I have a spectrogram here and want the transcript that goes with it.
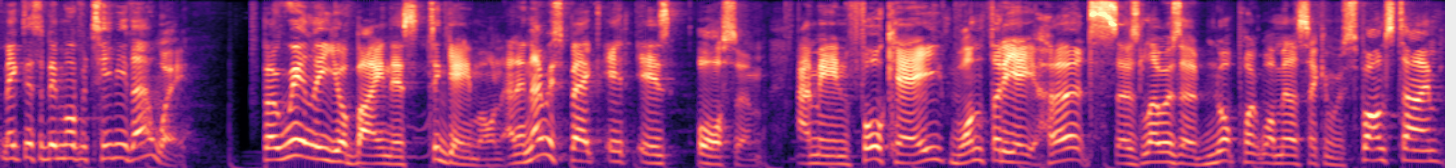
make this a bit more of a TV that way. But really, you're buying this to game on, and in that respect, it is awesome. I mean, 4K, 138 Hz, as low as a 0.1 millisecond response time,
